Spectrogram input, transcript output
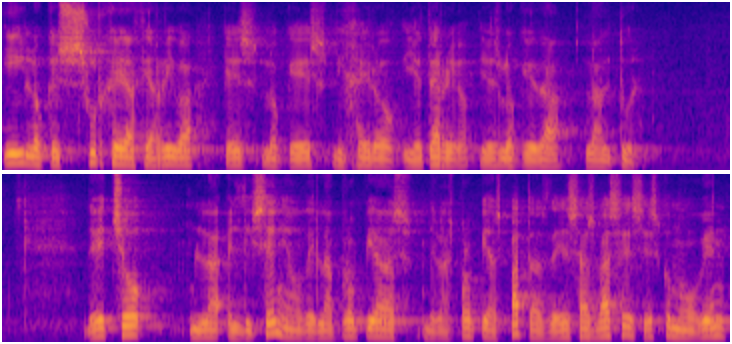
y lo que surge hacia arriba, que es lo que es ligero y etéreo y es lo que da la altura. De hecho, el diseño de, las propias patas de esas bases es, como ven,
